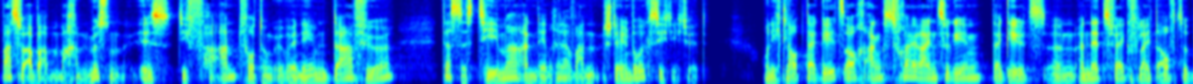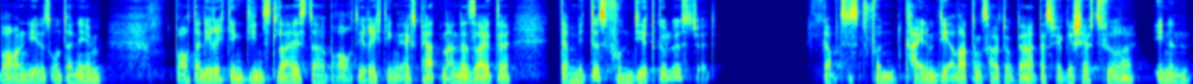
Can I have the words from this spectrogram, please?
Was wir aber machen müssen, ist die Verantwortung übernehmen dafür, dass das Thema an den relevanten Stellen berücksichtigt wird. Und ich glaube, da gilt es auch, angstfrei reinzugehen. Da gilt es, ein, ein Netzwerk vielleicht aufzubauen. Jedes Unternehmen braucht dann die richtigen Dienstleister, braucht die richtigen Experten an der Seite, damit es fundiert gelöst wird. Ich glaube, es ist von keinem die Erwartungshaltung da, dass wir GeschäftsführerInnen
